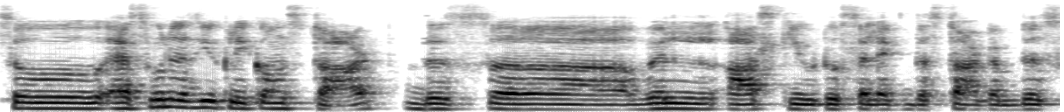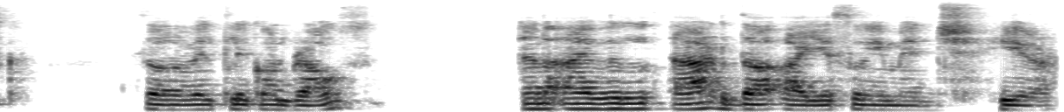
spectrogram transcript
So as soon as you click on start this uh, will ask you to select the startup disk. So I will click on browse. And I will add the ISO image here.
